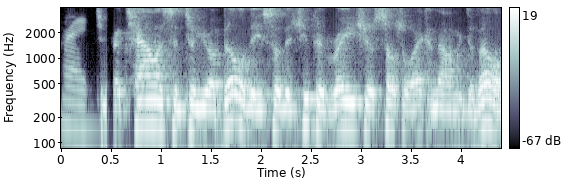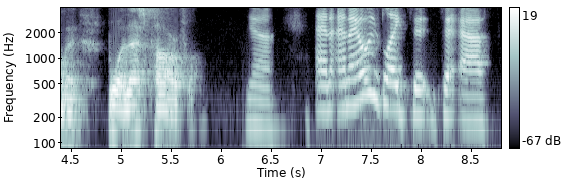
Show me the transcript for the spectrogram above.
right. to your talents and to your abilities so that you could raise your social economic development, boy, that's powerful. Yeah and and I always like to to ask,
